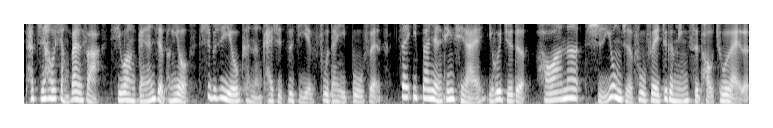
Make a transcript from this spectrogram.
他只好想办法，希望感染者朋友是不是也有可能开始自己也负担一部分？在一般人听起来也会觉得好啊。那使用者付费这个名词跑出来了，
